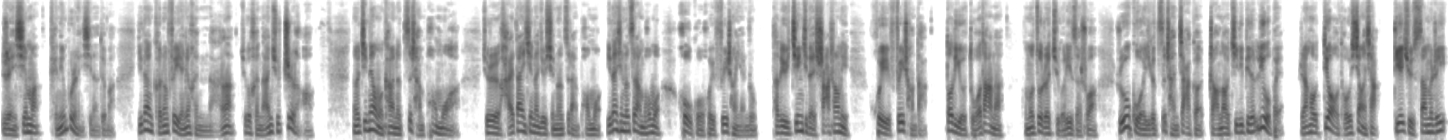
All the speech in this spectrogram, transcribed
忍心吗？肯定不忍心的，对吧？一旦咳成肺炎就很难了，就很难去治了啊。那么今天我们看的资产泡沫啊，就是还担心呢，就形成资产泡沫。一旦形成资产泡沫，后果会非常严重，它对于经济的杀伤力会非常大。到底有多大呢？那么作者举个例子说，如果一个资产价格涨到 GDP 的六倍。然后掉头向下跌去三分之一，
